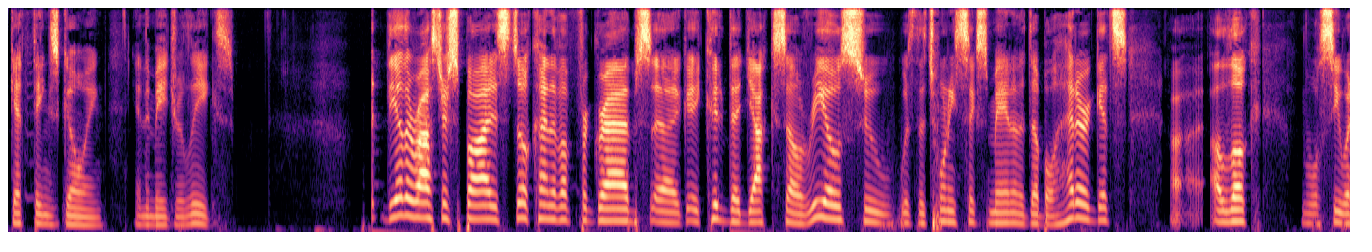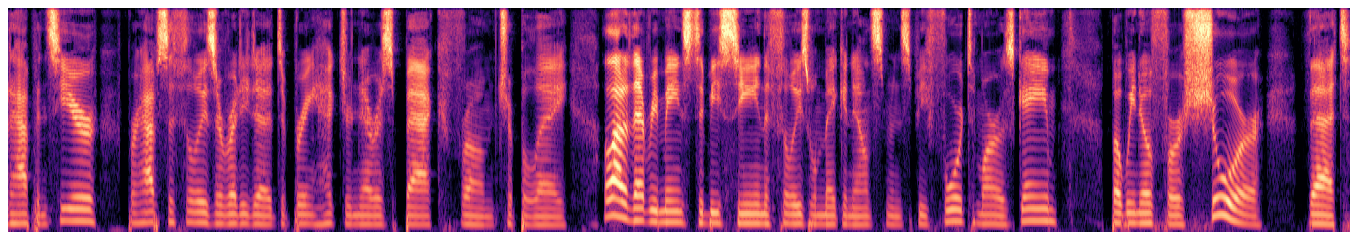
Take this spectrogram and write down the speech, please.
get things going in the major leagues. The other roster spot is still kind of up for grabs. Uh, it could be that Yacksel Rios, who was the 26th man in the doubleheader, gets a look. We'll see what happens here. Perhaps the Phillies are ready to, to bring Hector Neris back from AAA. A lot of that remains to be seen. The Phillies will make announcements before tomorrow's game, but we know for sure that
